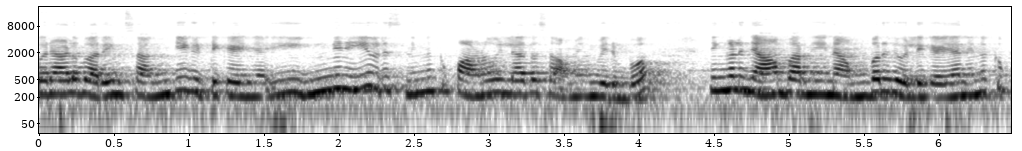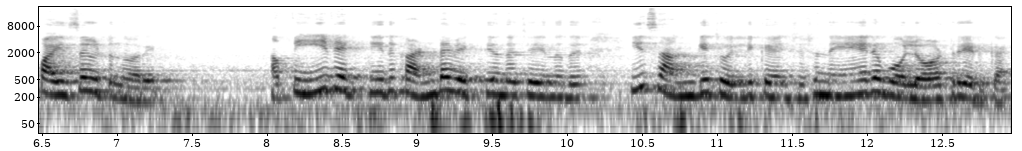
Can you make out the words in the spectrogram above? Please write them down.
ഒരാൾ പറയും സംഖ്യ കിട്ടിക്കഴിഞ്ഞാൽ ഈ ഇങ്ങനെ ഈ ഒരു നിങ്ങൾക്ക് പണമില്ലാത്ത സമയം വരുമ്പോൾ നിങ്ങൾ ഞാൻ പറഞ്ഞ ഈ നമ്പർ ചൊല്ലിക്കഴിഞ്ഞാൽ നിങ്ങൾക്ക് പൈസ കിട്ടുമെന്ന് പറയും. അപ്പോൾ ഈ വ്യക്തി ഇത് കണ്ട വ്യക്തി എന്താ ചെയ്യുന്നത്? ഈ സംഖ്യ ചൊല്ലിക്കഴിഞ്ഞ ശേഷം നേരെ പോകും ലോട്ടറി എടുക്കാൻ.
